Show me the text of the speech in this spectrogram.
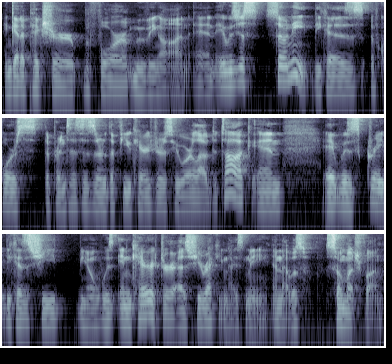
and get a picture before moving on. And it was just so neat because, of course, the princesses are the few characters who are allowed to talk, and it was great because she, you know, was in character as she recognized me, and that was so much fun.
